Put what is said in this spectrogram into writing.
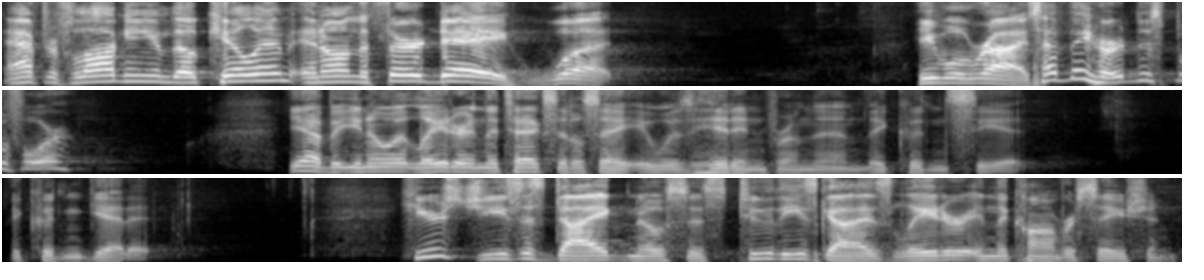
After flogging him, they'll kill him. And on the third day, what? He will rise. Have they heard this before? Yeah, but you know what? Later in the text, it'll say it was hidden from them. They couldn't see it, they couldn't get it. Here's Jesus' diagnosis to these guys later in the conversation.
